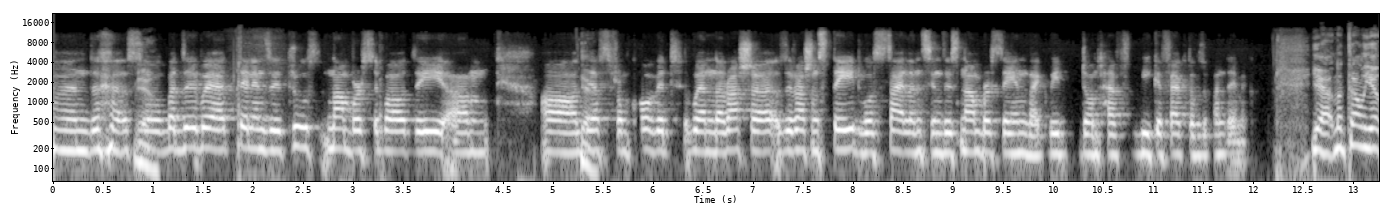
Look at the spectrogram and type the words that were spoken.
and uh, so yeah. but they were telling the truth numbers about the um, uh, yeah. deaths from covid when the russia the russian state was silencing this number saying like we don't have big effect of the pandemic yeah natalia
